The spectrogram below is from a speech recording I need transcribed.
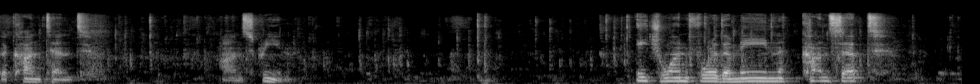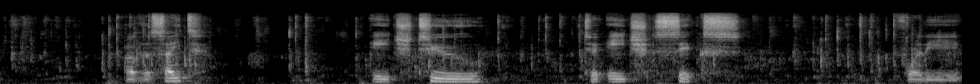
the content on screen. H1 for the main concept of the site, H2 to H6 for the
